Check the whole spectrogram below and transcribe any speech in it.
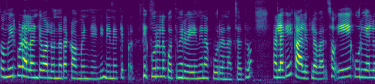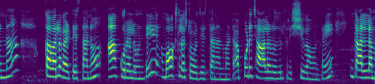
సో మీరు కూడా అలాంటి వాళ్ళు ఉన్నారా కామెంట్ చేయండి. నేనైతే ప్రతి కూరలో కొత్తిమీర వేయింది నా కూర నచ్చదు. అలాగే కాలీఫ్లవర్. సో ఏ కూరగాయలు ఉన్నా కవర్లో కట్టేస్తాను. ఆ కూరలు ఉంటే బాక్స్లో స్టోర్ చేస్తాను అనమాట అప్పుడే చాలా రోజులు ఫ్రెష్గా ఉంటాయి. ఇంకా అల్లం.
